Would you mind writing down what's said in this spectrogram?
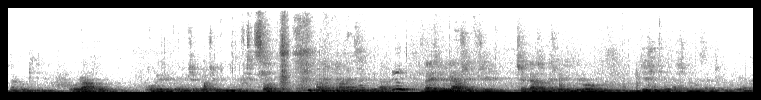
znakomity orator, oby tylko nie przekroczył limitów czasowych. Tak. Zdaje się, że ja przy, przy, przekraczam jeszcze limity, bo 10-15 minut zanim się kończymy.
